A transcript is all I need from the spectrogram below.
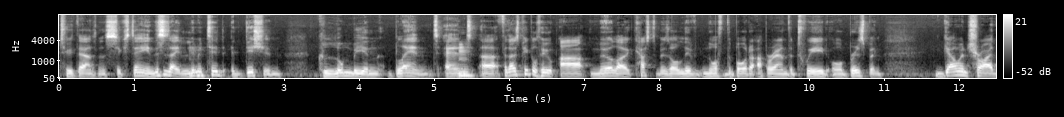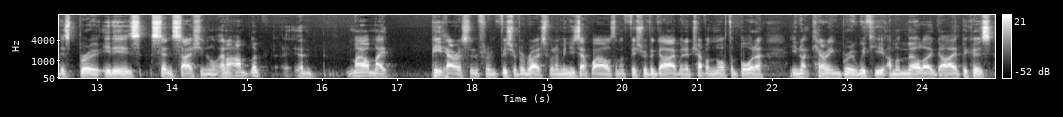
2016. This is a limited edition Colombian blend. And uh, for those people who are Merlo customers or live north of the border, up around the Tweed or Brisbane, go and try this brew. It is sensational. And I'm look, um, my old mate Pete Harrison from Fish River Roast. When I'm in New South Wales, I'm a Fish River guy. When I travel north the border, and you're not carrying brew with you. I'm a Merlo guy because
